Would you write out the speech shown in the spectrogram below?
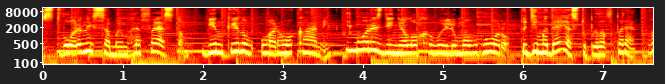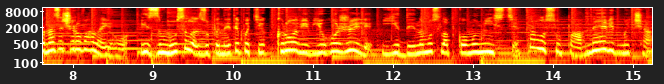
створений самим Гефестом. Він кинув у Арго камінь, і море здійняло хвилю, мов гору. Тоді Медея ступила вперед. Вона зачарувала його і змусила зупинити потік крові в його жилі, єдиному слабкому місці. Талос упав не від меча,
